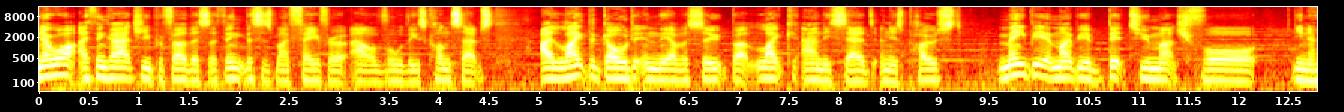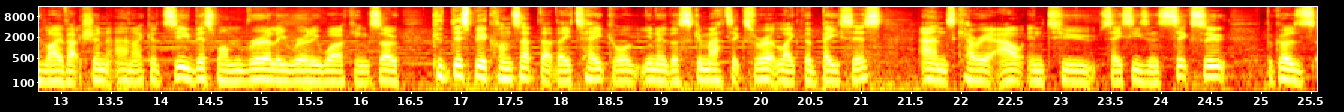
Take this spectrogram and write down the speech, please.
know what? I think I actually prefer this. I think this is my favorite out of all these concepts. I like the gold in the other suit but like Andy said in his post maybe it might be a bit too much for you know live action and I could see this one really really working. So could this be a concept that they take or you know the schematics for it like the basis and carry it out into say season 6 suit? Because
